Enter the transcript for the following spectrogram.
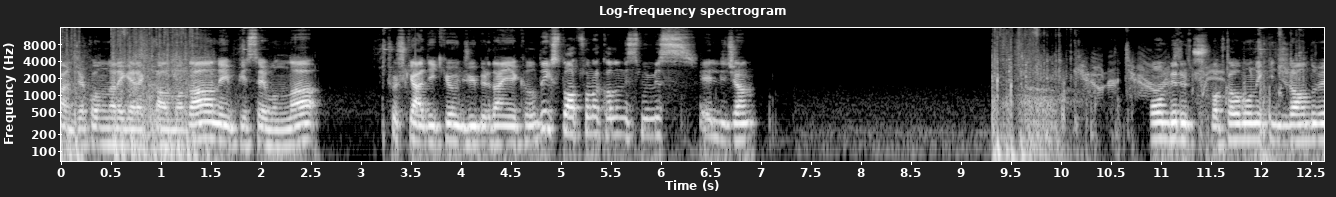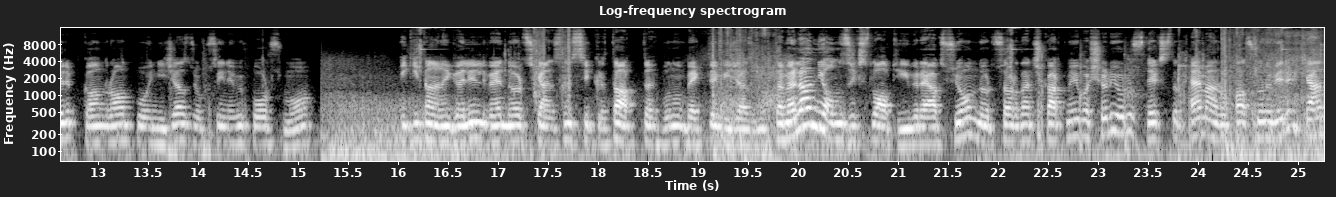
Ancak onlara gerek kalmadan MP7'la Çuş geldi iki oyuncuyu birden yakaladı. X Cloud sona kalan ismimiz 50 can. 11-3. Bakalım 12. roundu verip gun round mu oynayacağız yoksa yine bir force mu? İki tane Galil ve Nerds kendisini Secret'a attı. Bunu beklemeyeceğiz muhtemelen. Yalnız X Cloud iyi bir reaksiyon. Nerds aradan çıkartmayı başarıyoruz. Dexter hemen rotasyonu verirken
